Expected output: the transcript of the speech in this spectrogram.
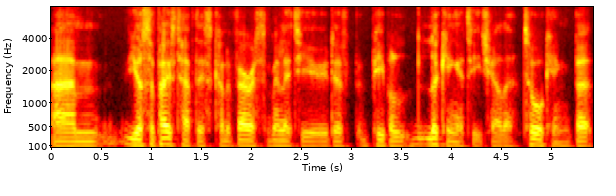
Um, you're supposed to have this kind of verisimilitude of people looking at each other, talking, but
